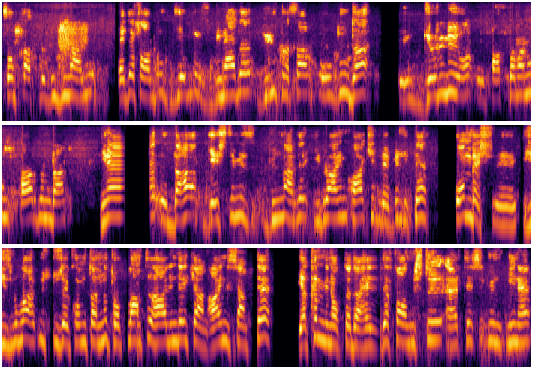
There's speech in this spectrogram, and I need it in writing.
çok katlı bir binayı hedef aldı diyebiliriz. Binada büyük hasar olduğu da e, görülüyor. E, Patlamanın ardından yine e, daha geçtiğimiz günlerde İbrahim Akil ile birlikte 15 e, Hizbullah üst düzey komutanını toplantı halindeyken aynı semtte yakın bir noktada hedef almıştı. Ertesi gün yine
